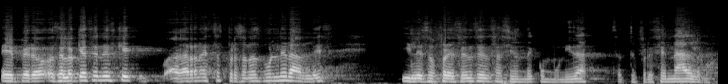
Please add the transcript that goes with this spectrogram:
Eh, pero, o sea, lo que hacen es que agarran a estas personas vulnerables y les ofrecen sensación de comunidad. O sea, te ofrecen algo.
